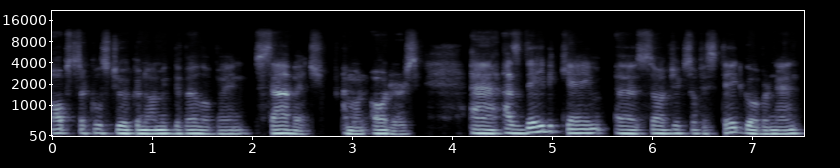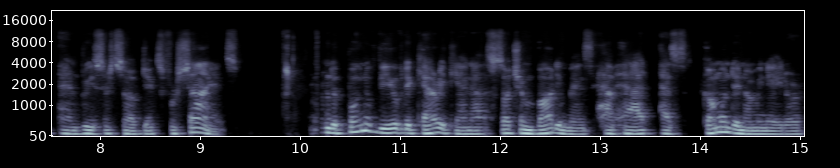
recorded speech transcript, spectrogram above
obstacles to economic development, savage, among others, uh, as they became uh, subjects of state governance and research subjects for science. From the point of view of the Karitiana, such embodiments have had as common denominator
